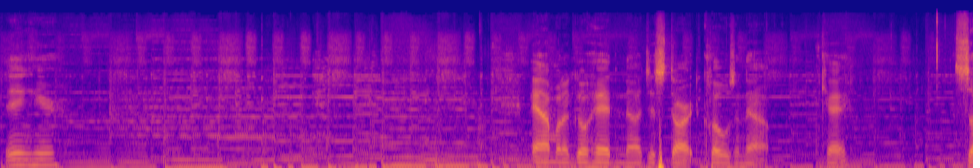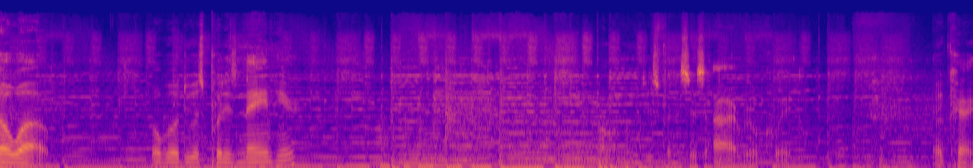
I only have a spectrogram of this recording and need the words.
thing here. And I'm gonna go ahead and uh, just start closing out. Okay. So uh, what we'll do is put his name here. let me just finish this eye real quick. Okay.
